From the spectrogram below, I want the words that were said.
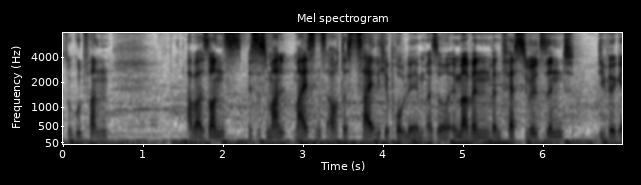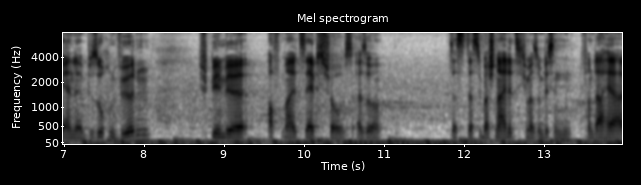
so gut fanden. Aber sonst ist es meistens auch das zeitliche Problem. Also immer wenn, wenn Festivals sind, die wir gerne besuchen würden, spielen wir oftmals selbst Shows. Also das, das überschneidet sich immer so ein bisschen. Von daher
